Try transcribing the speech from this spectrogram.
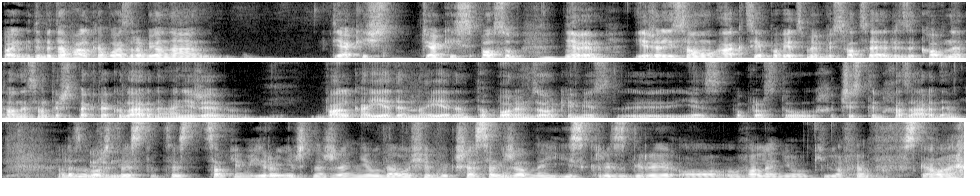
bo gdyby ta walka była zrobiona w jakiś, w jakiś sposób, nie wiem, jeżeli są akcje powiedzmy wysoce ryzykowne, to one są też spektakularne, a nie, że walka jeden na jeden toporem z orkiem jest, y, jest po prostu czystym hazardem. Ale zobacz, Jeżeli- to, jest, to jest całkiem ironiczne, że nie udało się wykrzesać żadnej iskry z gry o waleniu kilofem w skałę.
